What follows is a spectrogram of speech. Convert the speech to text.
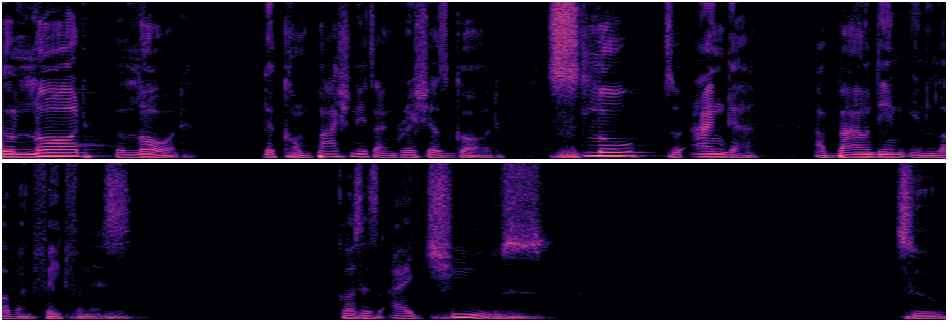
The Lord, the Lord, the compassionate and gracious God, slow to anger, abounding in love and faithfulness. God says, I choose to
